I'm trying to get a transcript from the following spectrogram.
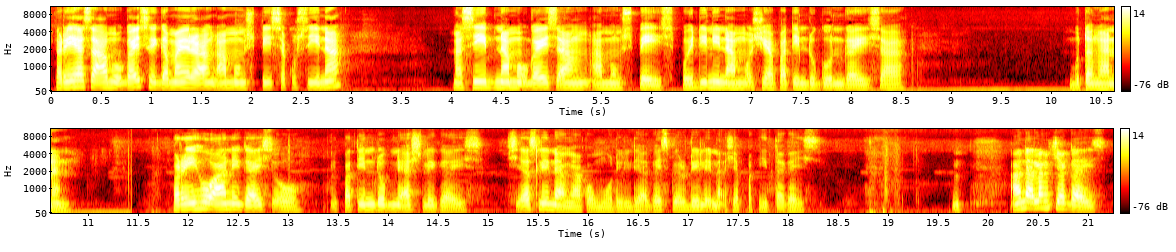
Pareha sa amo guys kay gamay ra ang among space sa kusina. Masave namo guys ang among space. Pwede ni namo siya patindugon guys sa butanganan. Pareho ani guys oh. Ipatindog ni Ashley guys. Si Ashley na nga akong model diha guys pero dili na siya pakita guys. Ana lang siya guys.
